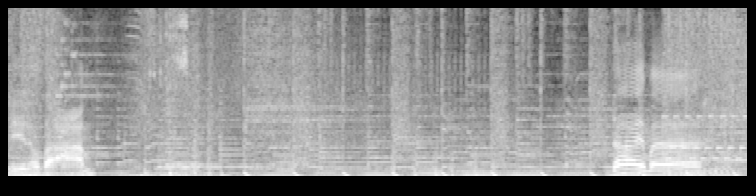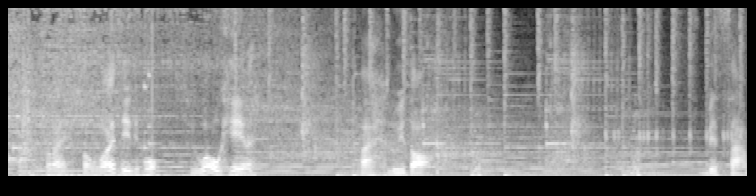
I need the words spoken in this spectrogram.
เอแถวสามได้มาเท่าไหร่246 ถือว่าโอเคนะ ไปลุยต่อ เบ็ดสาม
